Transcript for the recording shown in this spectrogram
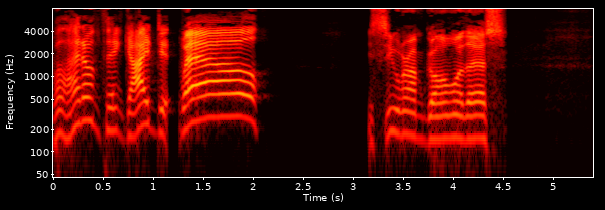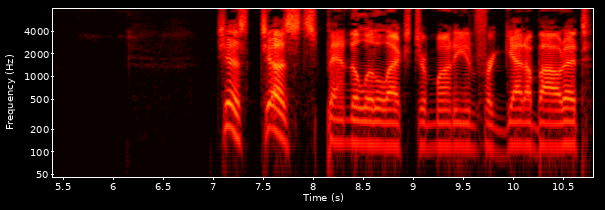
Well, I don't think I did. Well, you see where I'm going with this? Just just spend a little extra money and forget about it.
